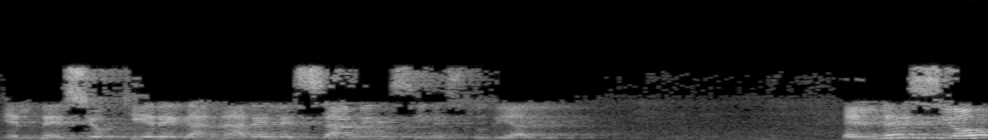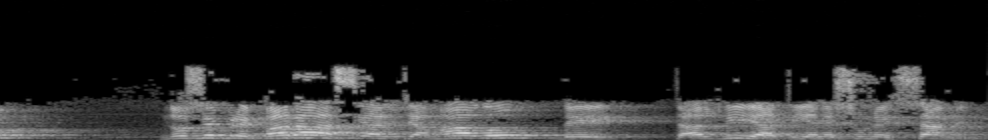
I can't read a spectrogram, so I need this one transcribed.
el necio quiere ganar el examen sin estudiar. El necio no se prepara hacia el llamado de tal día tienes un examen.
